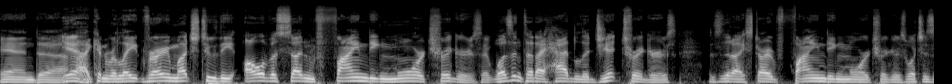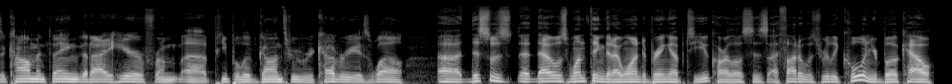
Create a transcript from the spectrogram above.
And uh, Yeah. I can relate very much to the all of a sudden finding more triggers. It wasn't that I had legit triggers, is that I started finding more triggers, which is a common thing that I hear from uh, people who've gone through recovery as well. Uh, this was uh, that was one thing that I wanted to bring up to you, Carlos. Is I thought it was really cool in your book how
